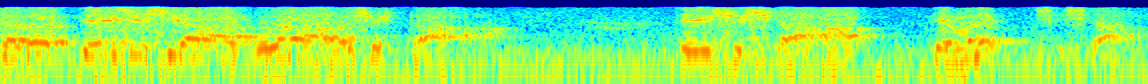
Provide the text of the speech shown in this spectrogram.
तदस्ते शिष्या गुण अवशिष्टा। ते शिष्या ते मने शिष्या।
